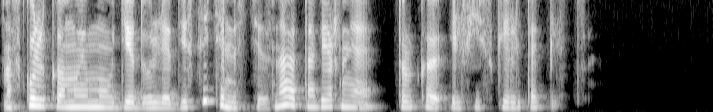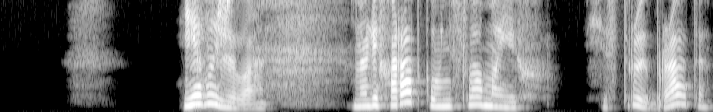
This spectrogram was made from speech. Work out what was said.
Насколько моему деду лет действительности, знают, наверное, только эльфийские летописцы. Я выжила, но лихорадка унесла моих сестру и брата,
